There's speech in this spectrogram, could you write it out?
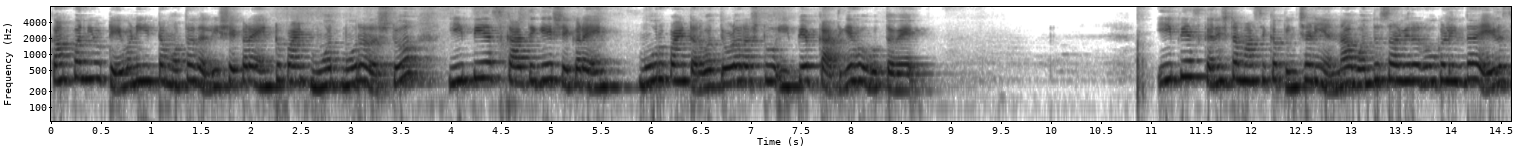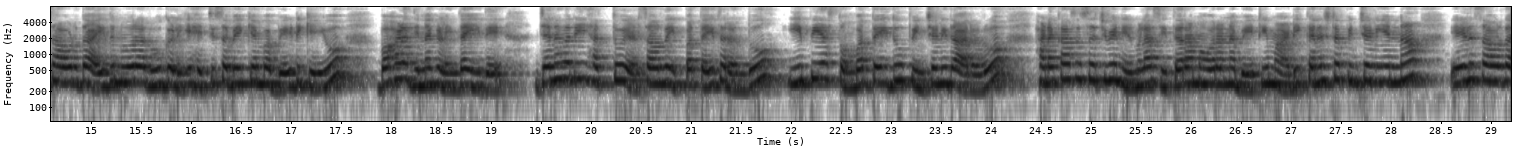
ಕಂಪನಿಯು ಠೇವಣಿ ಇಟ್ಟ ಮೊತ್ತದಲ್ಲಿ ಶೇಕಡ ಎಂಟು ಪಾಯಿಂಟ್ ಮೂವತ್ತ್ಮೂರರಷ್ಟು ಇ ಪಿ ಎಸ್ ಖಾತೆಗೆ ಶೇಕಡ ಎಂಟು ಮೂರು ಪಾಯಿಂಟ್ ಅರವತ್ತೇಳರಷ್ಟು ಇ ಪಿ ಎಫ್ ಖಾತೆಗೆ ಹೋಗುತ್ತವೆ. ಇ ಪಿ ಎಸ್ ಕನಿಷ್ಠ ಮಾಸಿಕ ಪಿಂಚಣಿಯನ್ನು ಒಂದು ಸಾವಿರ ರೂಗಳಿಂದ ಏಳು ಸಾವಿರದ ಐದುನೂರ ರೂಗಳಿಗೆ ಹೆಚ್ಚಿಸಬೇಕೆಂಬ ಬೇಡಿಕೆಯು ಬಹಳ ದಿನಗಳಿಂದ ಇದೆ. ಜನವರಿ ಹತ್ತು, ಎರಡು ಸಾವಿರದ ಇಪ್ಪತ್ತೈದರಂದು ಇ ಪಿ ಎಸ್ ತೊಂಬತ್ತೈದು ಪಿಂಚಣಿದಾರರು ಹಣಕಾಸು ಸಚಿವೆ ನಿರ್ಮಲಾ ಸೀತಾರಾಮ್ ಅವರನ್ನು ಭೇಟಿ ಮಾಡಿ ಕನಿಷ್ಠ ಪಿಂಚಣಿಯನ್ನು ಏಳು ಸಾವಿರದ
